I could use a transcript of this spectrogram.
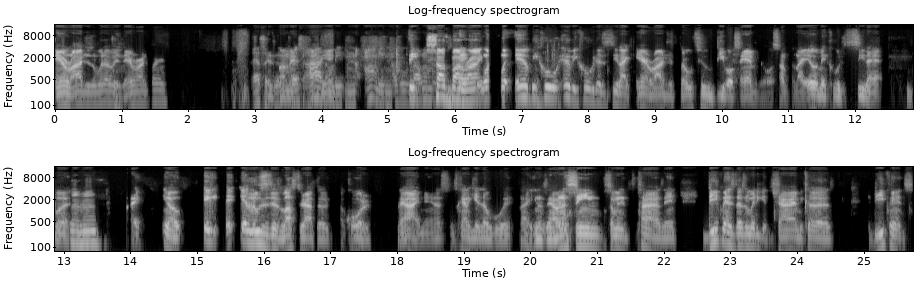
Aaron Rodgers or whatever. Is Aaron Rodgers playing? That's a good question. I don't even I don't even know who's Sounds about right. It'll be cool. It'll be cool just to see like Aaron Rodgers throw to Deebo Samuel or something. Like it would be cool to see that. But mm-hmm. like you know, it, it, it loses its luster after a quarter. Like, all right, man, let's, let's kind of get it over with. Like, you know what I'm saying? I've seen so many times, and defense doesn't really get to shine because defense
